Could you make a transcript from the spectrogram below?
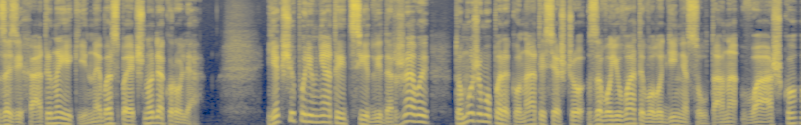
зазіхати на які небезпечно для короля. Якщо порівняти ці дві держави, то можемо переконатися, що завоювати володіння султана важко,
